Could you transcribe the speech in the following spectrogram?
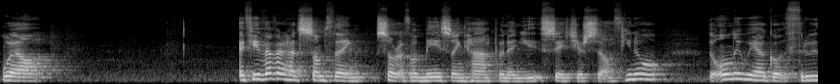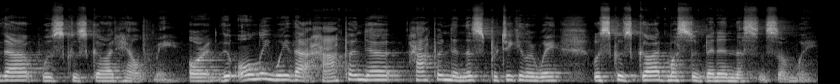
well, if you've ever had something sort of amazing happen and you say to yourself, you know, the only way I got through that was because God helped me, or the only way that happened uh, happened in this particular way was because God must have been in this in some way.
